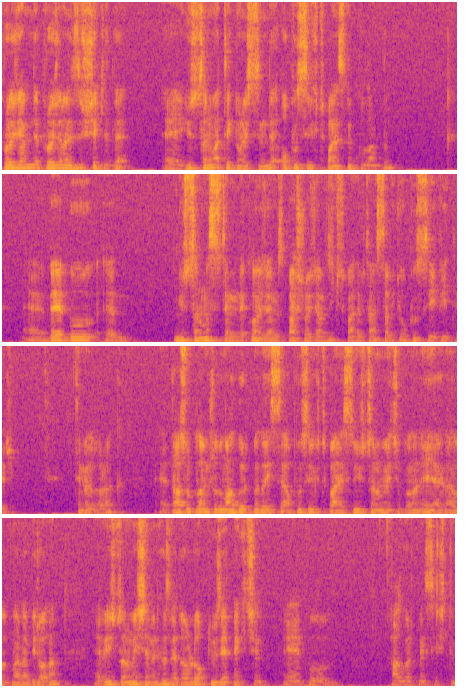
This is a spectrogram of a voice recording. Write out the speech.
Projemde proje analizi şu şekilde e, yüz tanıma teknolojisinde OpenCV kütüphanesini kullandım. E, ve bu e, yüz tanıma sisteminde kullanacağımız, başvuracağımız ilk kütüphanede bir tanesi tabii ki OpenCV'dir. Temel olarak. Ee, daha sonra kullanmış olduğum algoritmada ise OpenCV kütüphanesini yüz tanıma için kullanılan en yaygın algoritmalardan biri olan e, ve yüz tanıma işlemlerini hız ve doğruluğu optimize etmek için e, bu algoritmayı seçtim.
